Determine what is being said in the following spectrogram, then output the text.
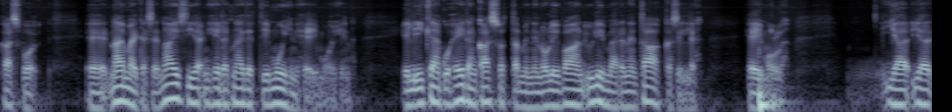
kasvoi eh, naimaikäisiä naisia, niin heidät naitettiin muihin heimoihin. Eli ikään kuin heidän kasvattaminen oli vain ylimääräinen taakka sille heimolle. Ja, ja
